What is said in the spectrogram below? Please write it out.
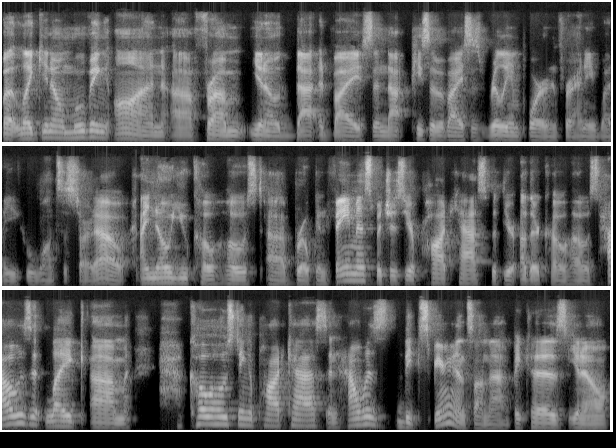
But like, you know, moving on uh, from, you know, that advice and that piece of advice is really important for anybody who wants to start out. I know you co host uh, Broke and Famous, which is your podcast with your other co-host How is it like um, co hosting a podcast and how was the experience on that? Because, you know,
